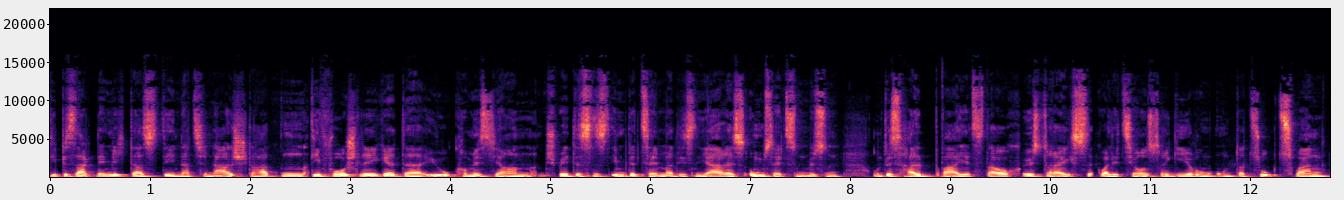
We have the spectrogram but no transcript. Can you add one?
die besagt nämlich, dass die Nationalstaaten die Vorschläge der EU-Kommission spätestens im Dezember diesen Jahres umsetzen müssen. Und deshalb war jetzt auch Österreichs Koalitionsregierung unter Zugzwang,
